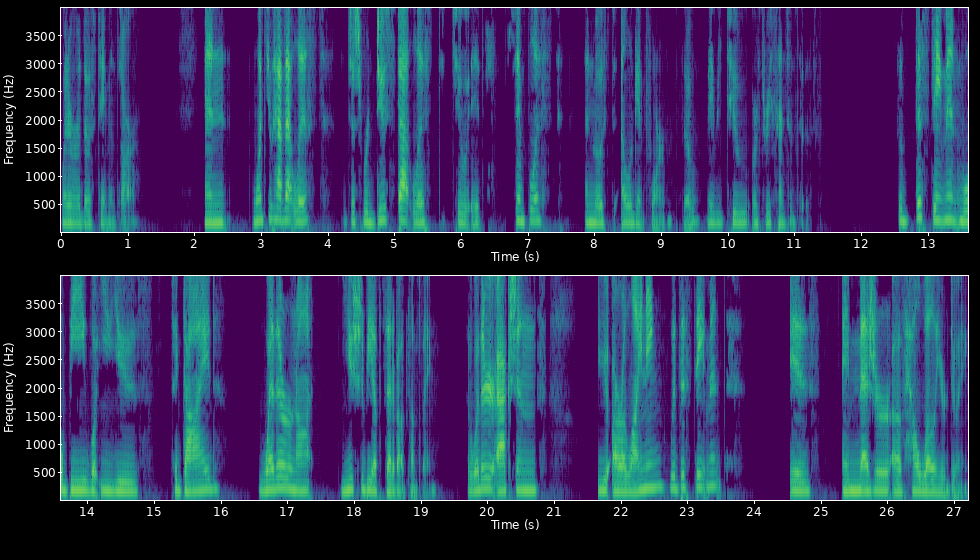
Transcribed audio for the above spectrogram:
whatever those statements are. And once you have that list, just reduce that list to its simplest and most elegant form. So maybe two or three sentences. So, this statement will be what you use to guide whether or not you should be upset about something. So, whether your actions you are aligning with this statement is a measure of how well you're doing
